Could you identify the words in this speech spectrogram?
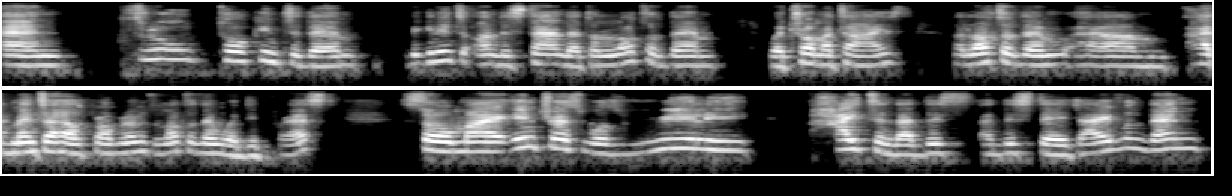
and through talking to them, beginning to understand that a lot of them were traumatized, a lot of them um, had mental health problems, a lot of them were depressed. So my interest was really heightened at this at this stage. I even then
